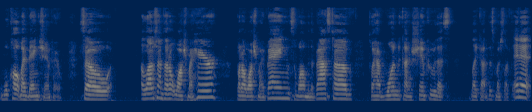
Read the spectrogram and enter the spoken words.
we'll call it my bang shampoo. So a lot of times I don't wash my hair, but I'll wash my bangs while I'm in the bathtub. So I have one kind of shampoo that's like got this much left in it.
